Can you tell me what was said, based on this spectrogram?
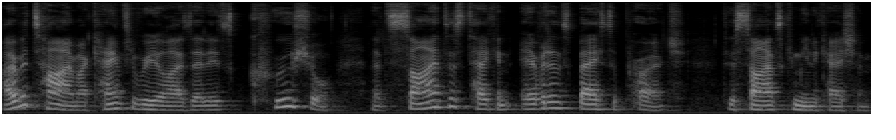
Over time, I came to realise that it's crucial that scientists take an evidence-based approach to science communication.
